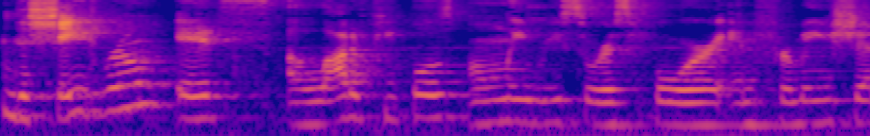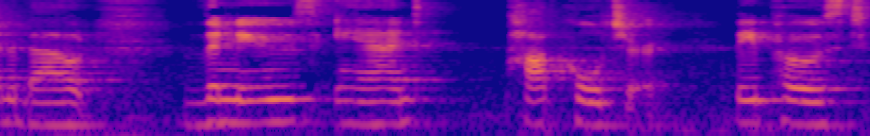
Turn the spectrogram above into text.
the shade room it's a lot of people's only resource for information about the news and pop culture. They post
